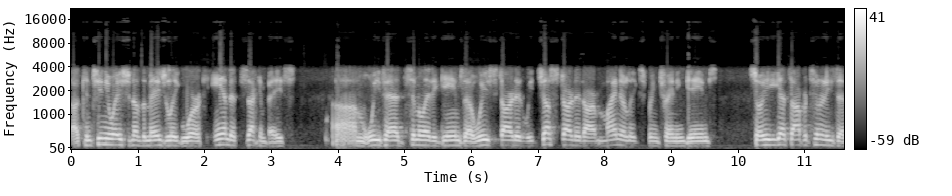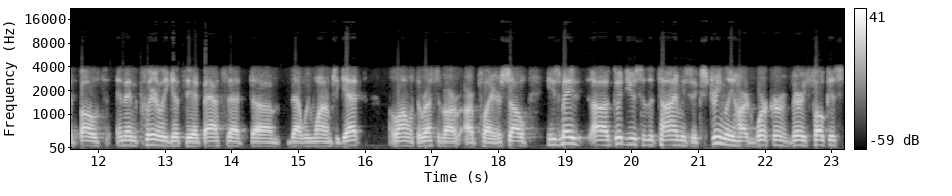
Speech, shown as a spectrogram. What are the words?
a continuation of the major league work, and at second base. Um, we've had simulated games that we started. We just started our minor league spring training games, so he gets opportunities at both, and then clearly gets the at bats that um, that we want him to get, along with the rest of our our players. So he's made uh, good use of the time. He's an extremely hard worker, very focused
